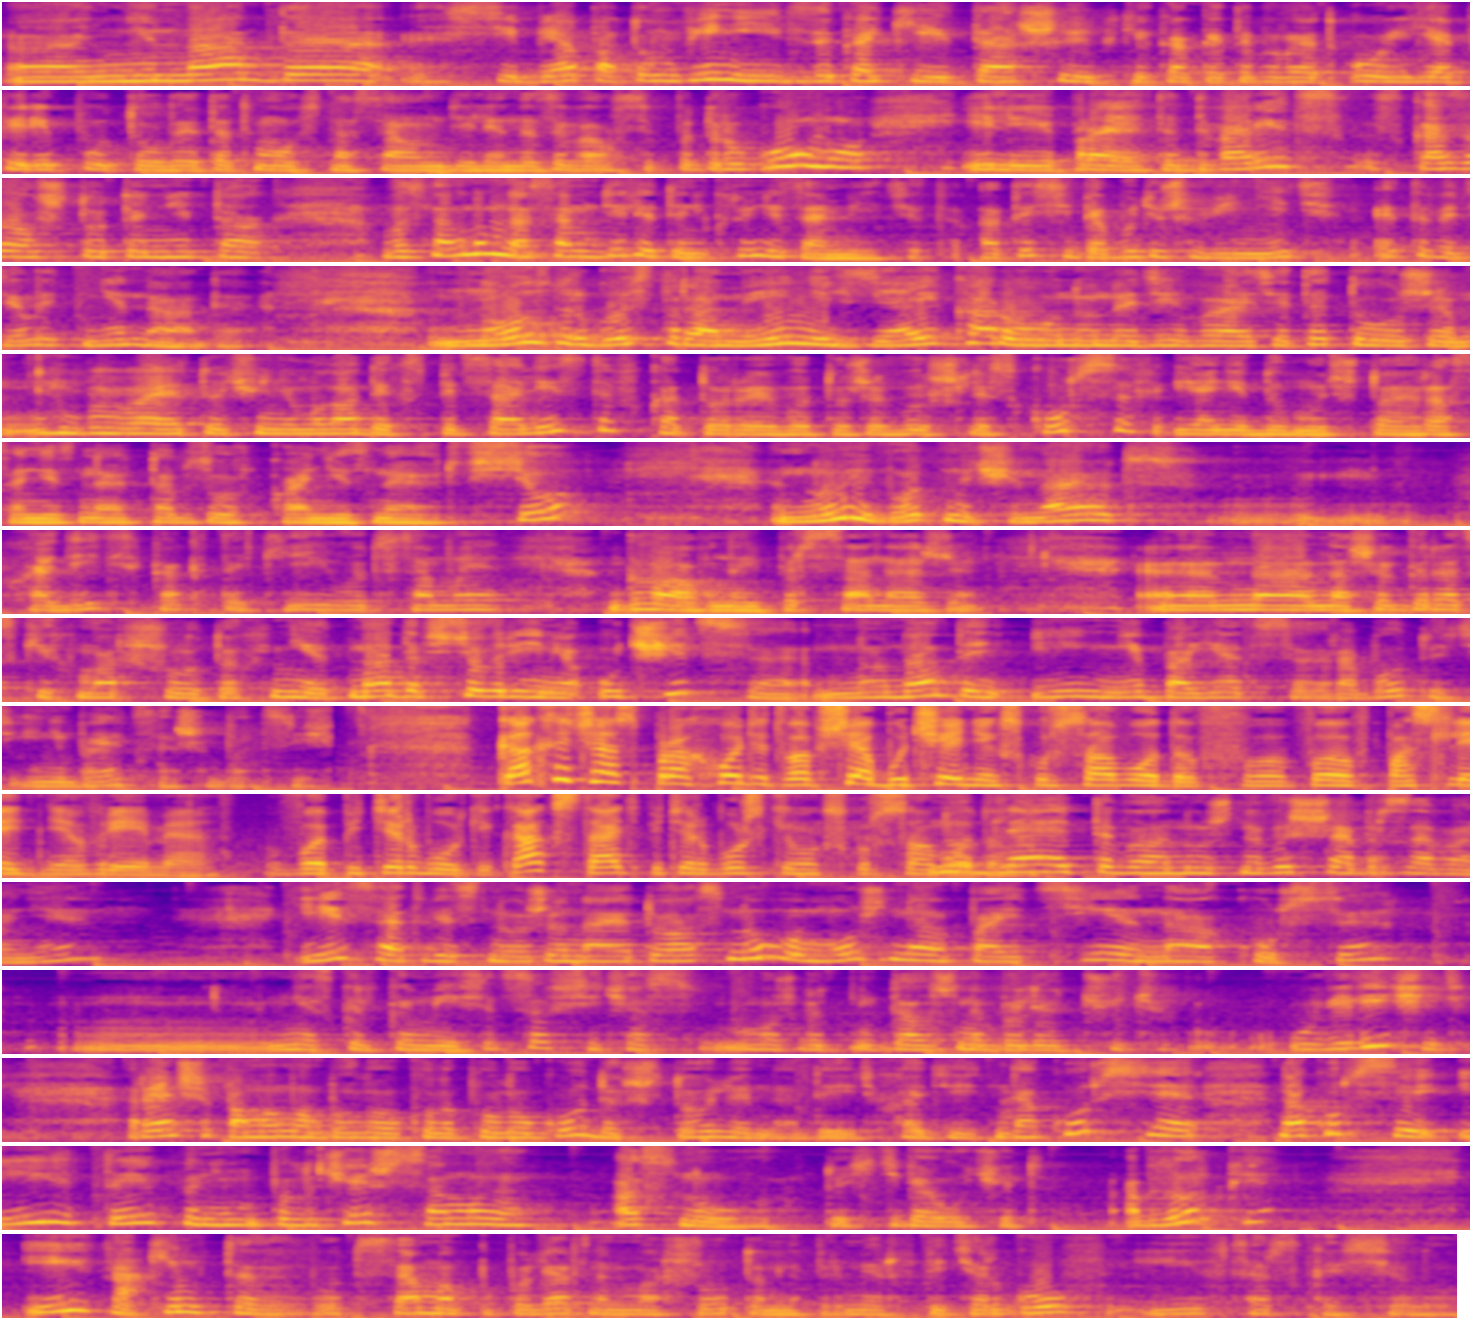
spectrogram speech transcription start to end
Э, не надо себя потом винить за какие-то ошибки, как это бывает. Ой, я перепутал, этот мост на самом деле назывался по-другому, или про этот дворец сказал что-то не так. В основном, на самом деле, это никто не заметит, а ты себя будешь винить. Этого делать не надо. Но, с другой стороны, нельзя и корону надевать. Это тоже бывает очень у молодых специалистов которые вот уже вышли с курсов, и они думают, что раз они знают обзорку, они знают все. Ну и вот начинают э, ходить как такие вот самые главные персонажи э, на наших городских маршрутах. Нет, надо все время учиться, но надо и не бояться работать, и не бояться ошибаться. Как сейчас проходит вообще обучение экскурсоводов в, в последнее время в Петербурге? Как стать петербургским экскурсоводом? Ну, для этого нужно высшее образование – и, соответственно, уже на эту основу можно пойти на курсы несколько месяцев. Сейчас, может быть, должны были чуть увеличить. Раньше, по-моему, было около полугода, что ли, надо ходить на курсе, на курсы, и ты получаешь самую основу. То есть тебя учат обзорки и каким-то вот самым популярным маршрутом, например, в Петергоф и в Царское село.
